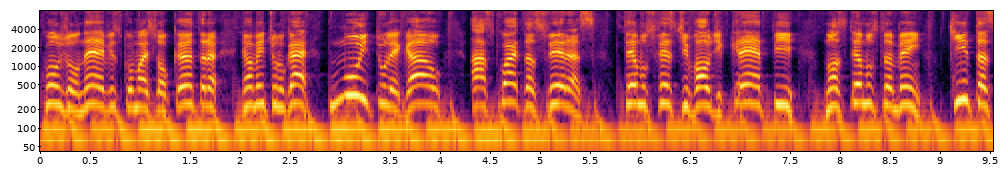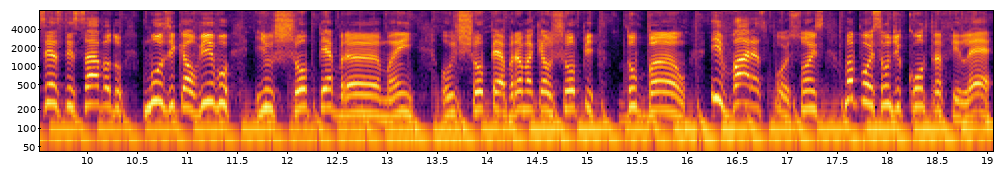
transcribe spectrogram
com o João Neves, com o Márcio Alcântara. Realmente um lugar muito legal. Às quartas-feiras temos festival de crepe, nós temos também quinta, sexta e sábado, música ao vivo e o chopp é Brama, hein? O chopp é Brama que é o chopp do bão. E várias porções, uma porção de contrafilé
